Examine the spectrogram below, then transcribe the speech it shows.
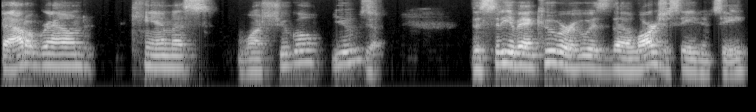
Battle Ground camas washougal use? The city of vancouver who is the largest agency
